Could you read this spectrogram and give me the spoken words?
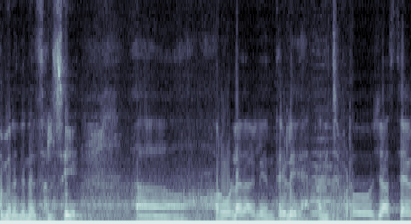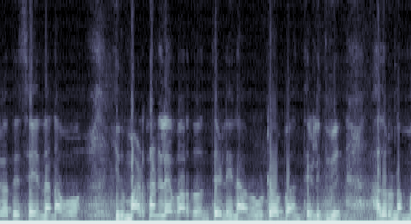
ಅಭಿನಂದನೆ ಸಲ್ಲಿಸಿ ಅವ್ರು ಒಳ್ಳೇದಾಗಲಿ ಅಂತೇಳಿ ನಾನು ಇಚ್ಛೆಪಟ್ಟು ಜಾಸ್ತಿ ಆಗೋ ದಿಸೆಯಿಂದ ನಾವು ಇದು ಮಾಡ್ಕೊಂಡ್ಲೇಬಾರ್ದು ಅಂತೇಳಿ ನಾವು ಹುಟ್ಟುಹಬ್ಬ ಅಂತ ಹೇಳಿದ್ವಿ. ಆದರೂ ನಮ್ಮ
